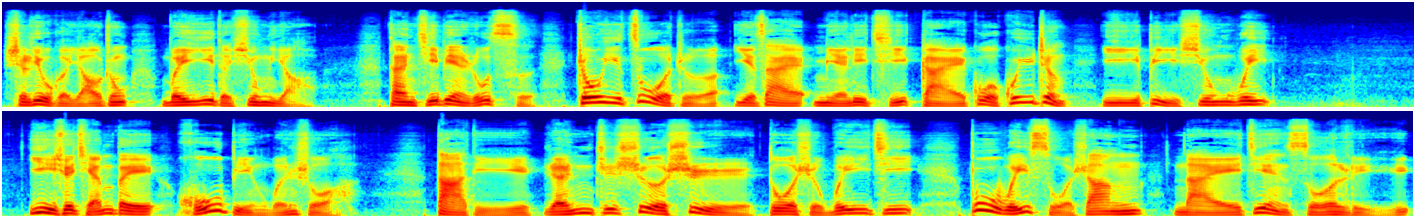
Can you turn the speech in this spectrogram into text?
是六个爻中唯一的凶爻。但即便如此，《周易》作者也在勉励其改过归正，以避凶危。易学前辈胡炳文说：“大抵人之涉世，多是危机，不为所伤，乃见所履。”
